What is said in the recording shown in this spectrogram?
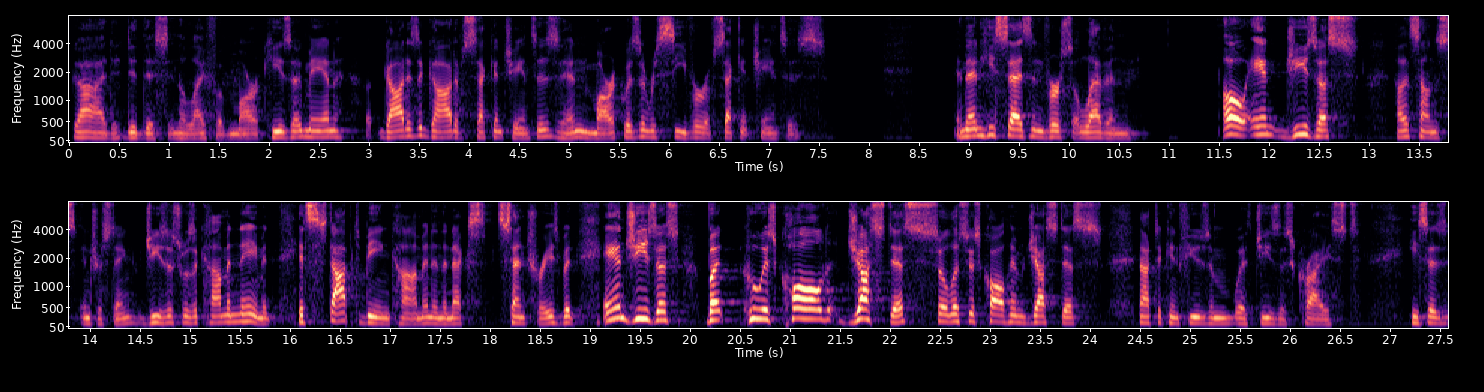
God did this in the life of Mark. He's a man, God is a God of second chances, and Mark was a receiver of second chances. And then he says in verse 11, Oh, and Jesus, now that sounds interesting. Jesus was a common name. It, it stopped being common in the next centuries, but and Jesus, but who is called Justus, so let's just call him Justus, not to confuse him with Jesus Christ. He says,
